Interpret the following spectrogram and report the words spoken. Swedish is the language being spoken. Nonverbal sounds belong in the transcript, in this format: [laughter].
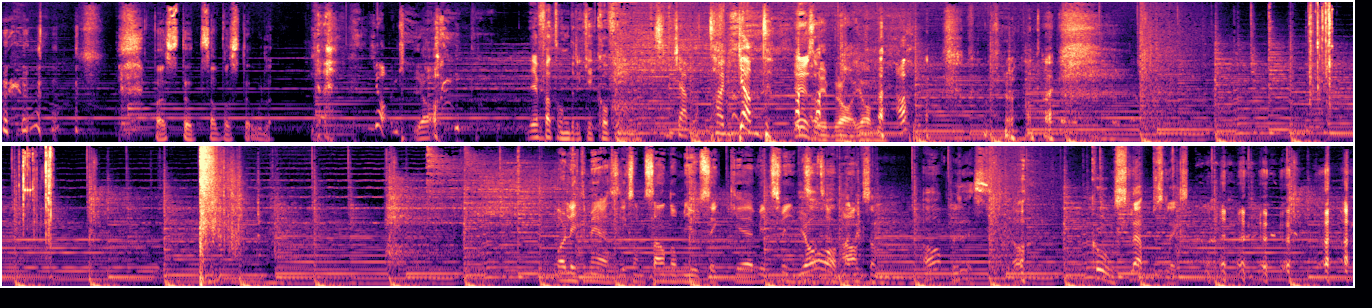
[laughs] Bara studsa på stolen. [laughs] Jag? Ja, Det är för att hon dricker koffein. Så jävla taggad. Är det så? det är bra. Jag med. Var det lite mer liksom Sound of Music-vildsvin? så att Ja, säga? men liksom... Ja, precis. Ja. Kosläpps liksom. [laughs]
